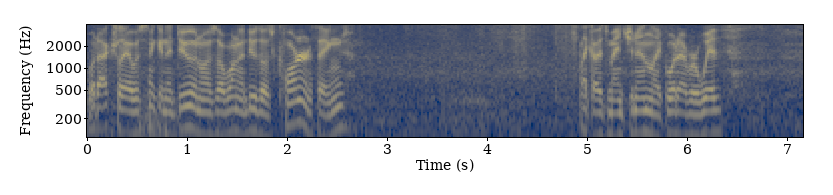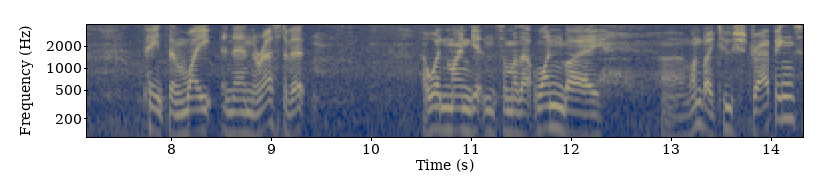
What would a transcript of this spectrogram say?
what actually I was thinking of doing was I want to do those corner things like I was mentioning like whatever width paint them white and then the rest of it I wouldn't mind getting some of that one by uh, one by two strappings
